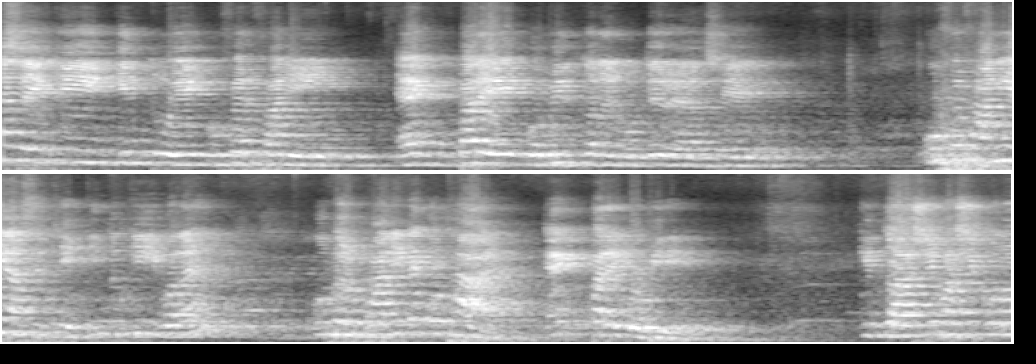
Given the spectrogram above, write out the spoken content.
আছে কি? কিন্তু এই কূপের পানি একবারে গভীর তলের মধ্যে রয়েছে কূপে পানি আছে ঠিক, কিন্তু কি বলেন? কূপের পানিটা কোথায়? একবারে গভীরে। কিন্তু আশেপাশে কোনো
